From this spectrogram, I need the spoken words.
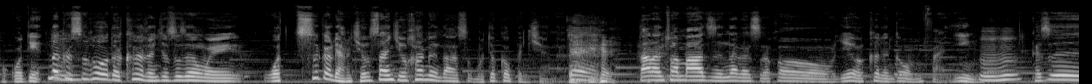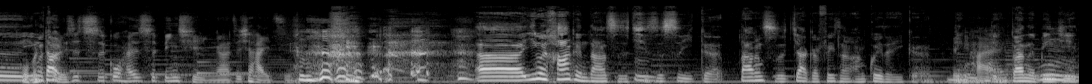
火锅店。那个时候的客人就是认为，我吃个两球三球哈根达斯，我就够本钱了。对。当然，川八子那个时候也有客人跟我们反映，嗯哼，可是我们到底是吃过还是吃冰淇淋啊？这些孩子，呃，因为哈根达斯其实是一个当时价格非常昂贵的一个品牌。顶端的冰淇淋，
